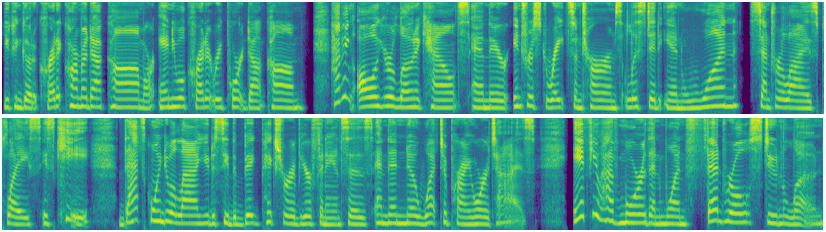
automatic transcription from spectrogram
You can go to creditkarma.com or annualcreditreport.com. Having all your loan accounts and their interest rates and terms listed in one centralized place is key. That's going to allow you to see the big picture of your finances and then know what to prioritize. If you have more than one federal student loan,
